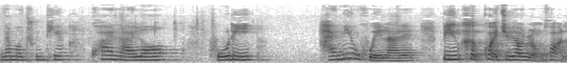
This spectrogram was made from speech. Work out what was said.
那么春天快来喽！狐狸还没有回来嘞。冰很快就要融化了，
